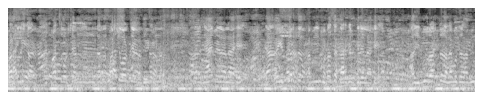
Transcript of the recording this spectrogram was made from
पाच पाच वर्षानंतर पाचशे वर्षानंतर न्याय मिळाला आहे. त्या इतकर्थ आम्ही छोटासा कार्यक्रम केलेला आहे. आज हिंदू राष्ट्र झाल्याबद्दल आम्ही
